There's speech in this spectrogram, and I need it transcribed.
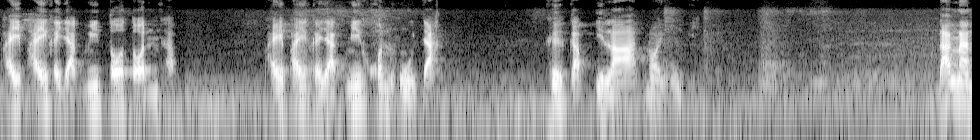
ไผไผก็อยากมีตัวตนครับไผไผก็อยากมีคนหูจัก คือกับอีลาหน่อยหูอีกดังนั้น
